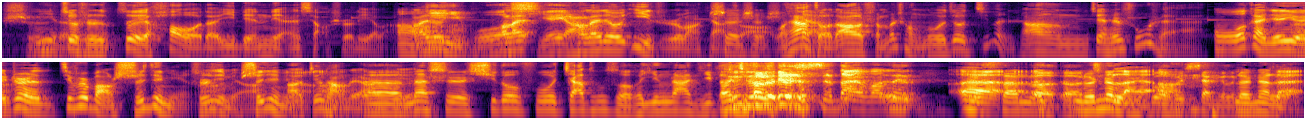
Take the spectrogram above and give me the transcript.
实力的，就是最后的一点点小实力了，哦后来就一国后来斜阳后来就一直往下走，是是是往下走到什么程度？就基本上见谁输谁，我感觉有一阵儿积分榜十几名，十几名十几名啊，经常这样。呃，那是西多夫、加图索和英扎吉 当对教练对对对时代嘛？那呃三个的轮着来啊轮着来。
